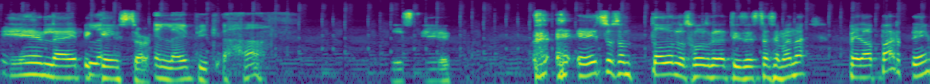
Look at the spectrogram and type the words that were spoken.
en la Epic La- Game Store. En la Epic, ajá. Este, esos son todos los juegos gratis de esta semana. Pero aparte,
